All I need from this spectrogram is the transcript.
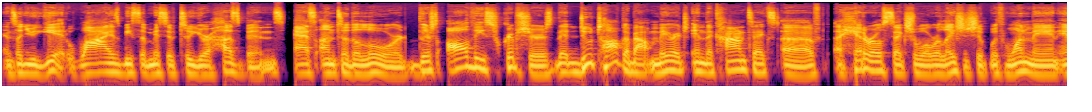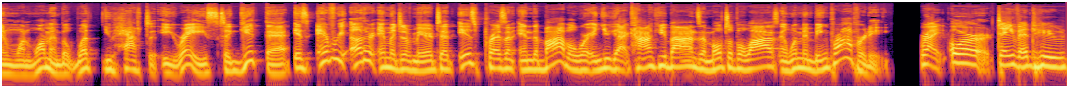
And so you get wives be submissive to your husbands as unto the Lord. There's all these scriptures that do talk about marriage in the context of a heterosexual relationship with one man and one woman. But what you have to erase to get that is every other image of marriage that is present in the Bible, wherein you got concubines and multiple wives and women being property. Right. Or David, who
